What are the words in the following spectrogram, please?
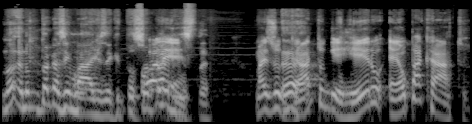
Eu não tô com as imagens aqui, tô só com a lista. Mas o é. gato guerreiro é o pacato.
